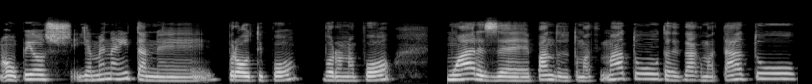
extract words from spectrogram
ο οποίος για μένα ήταν ε, πρότυπο, μπορώ να πω. Μου άρεσε πάντοτε το μαθημά του, τα διδάγματά του,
